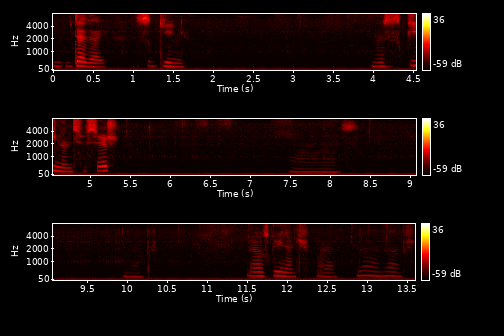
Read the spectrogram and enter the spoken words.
Dedaj. Zgiń. Masz zginąć, słyszysz? Dobra. Miał zginąć, ale no dobrze.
